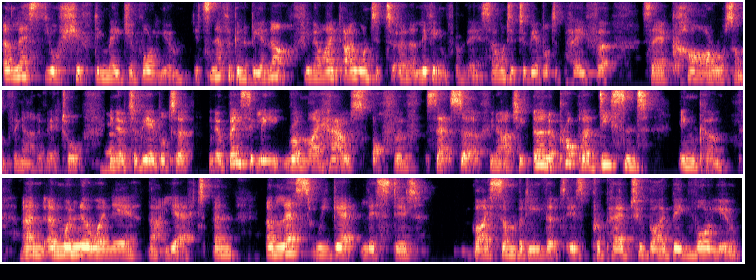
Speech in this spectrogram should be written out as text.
unless you're shifting major volume, it's never going to be enough. You know, I, I, wanted to earn a living from this. I wanted to be able to pay for, say, a car or something out of it, or, yeah. you know, to be able to, you know, basically run my house off of Set Surf, you know, actually earn a proper, decent income. And, and we're nowhere near that yet. And unless we get listed by somebody that is prepared to buy big volume,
